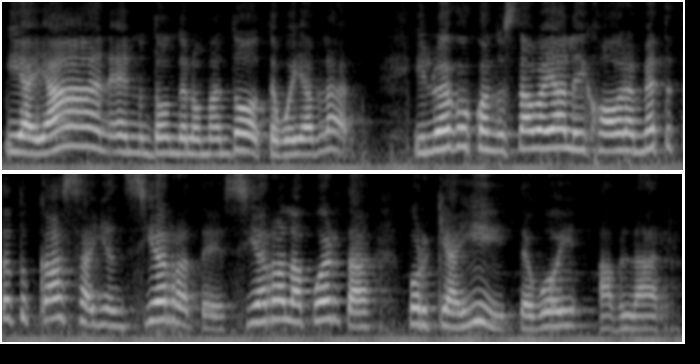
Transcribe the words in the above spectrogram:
y allá en, donde lo mandó te voy a hablar. Y luego cuando estaba allá le dijo, ahora métete a tu casa y enciérrate, cierra la puerta porque ahí te voy a hablar.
